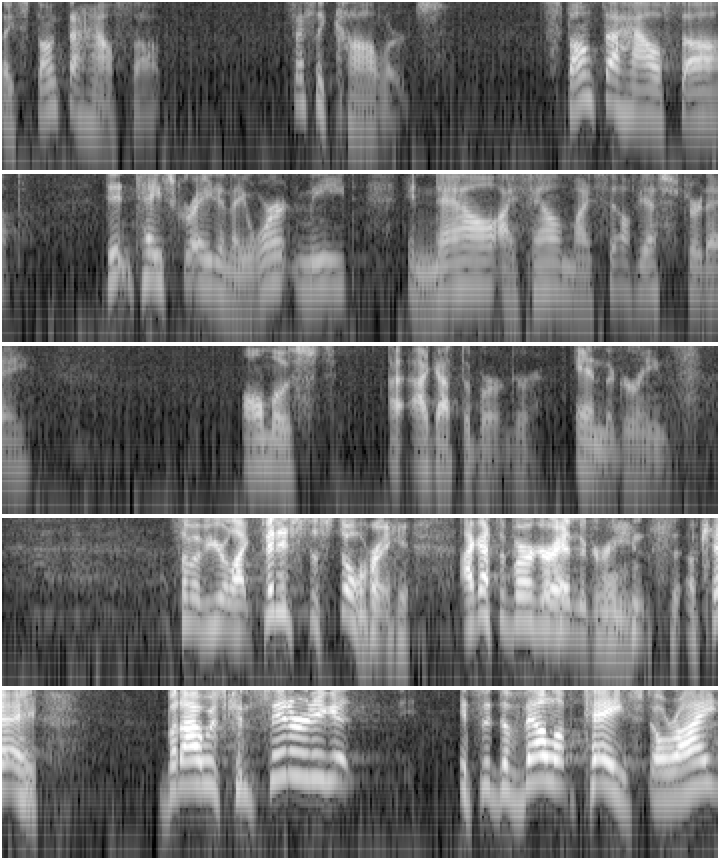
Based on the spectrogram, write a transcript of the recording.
They stunk the house up, especially collards. Stunk the house up. Didn't taste great, and they weren't meat. And now I found myself yesterday almost, I, I got the burger and the greens. Some of you are like, finish the story. I got the burger and the greens, okay? But I was considering it, it's a developed taste, all right?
